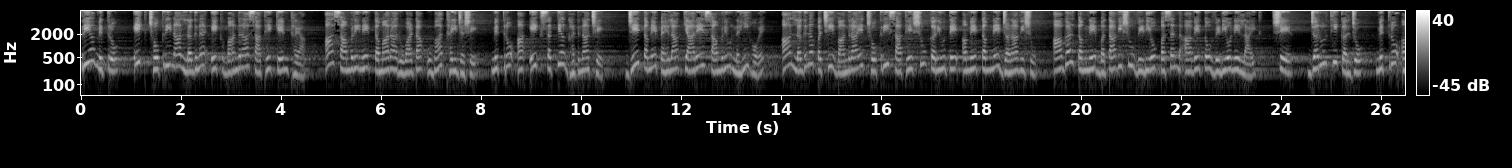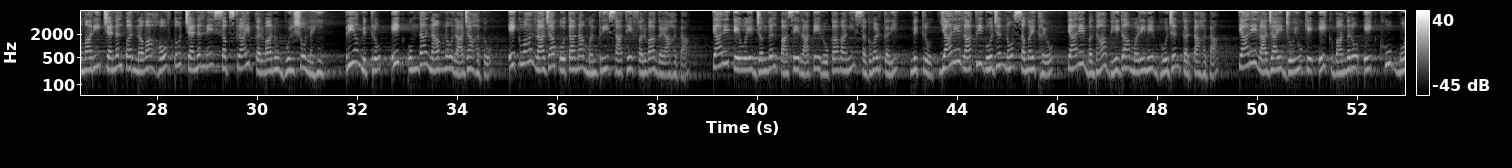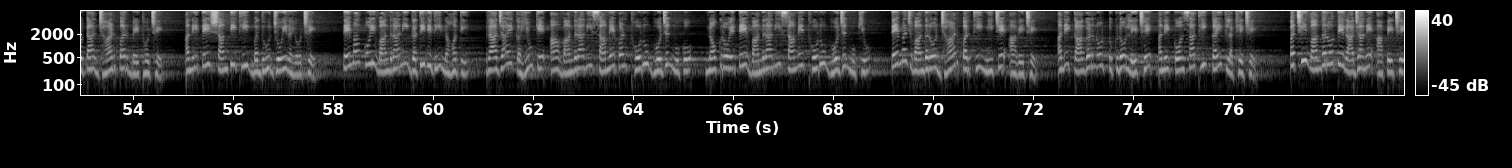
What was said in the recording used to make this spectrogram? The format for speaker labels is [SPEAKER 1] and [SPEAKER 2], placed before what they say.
[SPEAKER 1] પ્રિય મિત્રો, એક છોકરીના લગ્ન એક વાંદરા સાથે કેમ થયા? આ સાંભળીને તમારા રૂવાટા ઊભા થઈ જશે. મિત્રો, આ એક સત્ય ઘટના છે. જે તમે પહેલા ક્યારેય સાંભળ્યું નહીં હોય, આ લગ્ન પછી વાંદરાએ છોકરી સાથે શું કર્યું તે અમે તમને જણાવીશું. આગળ તમને બતાવીશું વીડિયો પસંદ આવે તો વિડીયોને લાઈક, શેર જરૂરથી કરજો. મિત્રો, અમારી ચેનલ પર નવા હોવ તો ચેનલને સબસ્ક્રાઇબ કરવાનું ભૂલશો નહીં. પ્રિય મિત્રો, એક ઉમદા નામનો રાજા હતો. એકવાર રાજા પોતાના મંત્રી સાથે ફરવા ગયા હતા. ત્યારે તેઓએ જંગલ પાસે રાતે રોકાવાની સગવડ કરી. મિત્રો, જ્યારે રાત્રિ ભોજનનો સમય થયો, ત્યારે બધા ભેગા મળીને ભોજન કરતા હતા. ત્યારે રાજાએ જોયું કે એક વાંદરો એક ખૂબ મોટા ઝાડ પર બેઠો છે. અને તે શાંતિથી બધું જોઈ રહ્યો છે. તેમાં કોઈ વાંદરાની ગતિવિધિ નહોતી. રાજાએ કહ્યું કે આ વાંદરાની સામે પણ થોડું ભોજન મૂકો. નોકરોએ તે વાંદરાની સામે થોડું ભોજન મૂક્યું. તેમજ વાંદરો ઝાડ પરથી નીચે આવે છે અને કાગળનો ટુકડો લે છે અને કોલસાથી કંઈક લખે છે. પછી વાંદરો તે રાજાને આપે છે.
